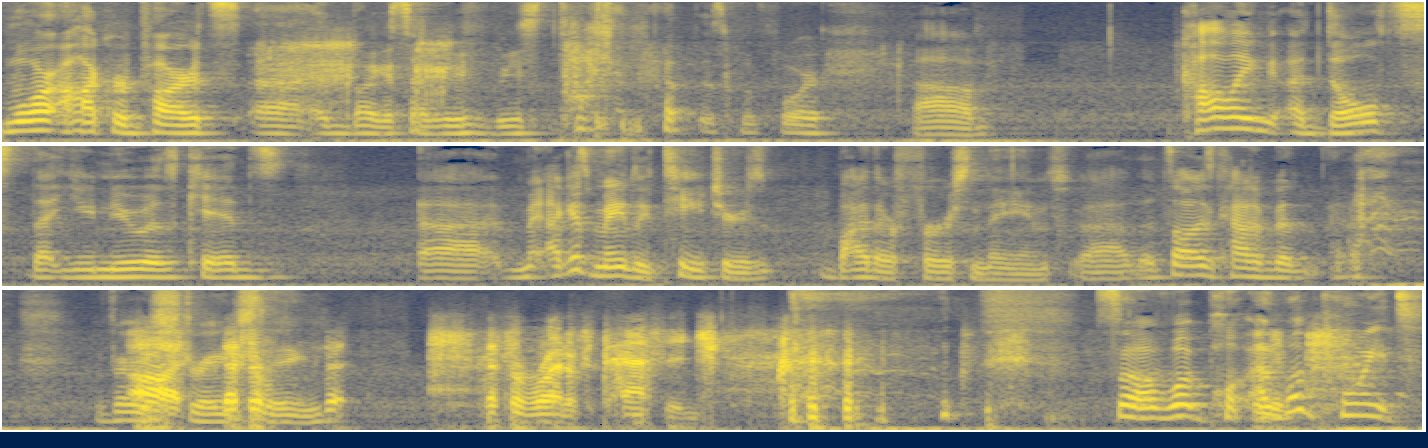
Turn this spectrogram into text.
more awkward parts, uh, and like I said, we've, we've talked about this before. Um, calling adults that you knew as kids, uh, I guess mainly teachers, by their first names. Uh, it's always kind of been a very Oh, strange a, thing. that- that's a rite of passage. So at what point? At what point,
